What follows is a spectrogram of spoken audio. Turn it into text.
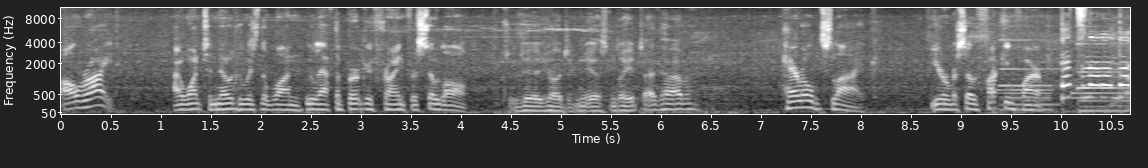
All right. I want to know who is the one who left the burger frying for so long Zu der ich heute den ersten Drehtag habe. Harold Slyke. You're so fucking fired. 2つ並んだ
